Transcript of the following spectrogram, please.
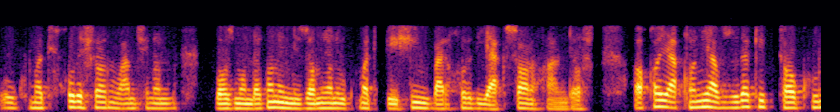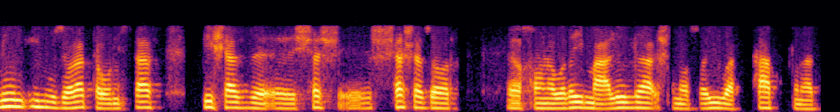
حکومت خودشان و همچنان بازماندگان نظامیان حکومت پیشین برخورد یکسان خواهند داشت. آقای اقانی افزوده که تا کنون این وزارت توانسته است بیش از شش, شش هزار خانواده معلول را شناسایی و ثبت کند.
